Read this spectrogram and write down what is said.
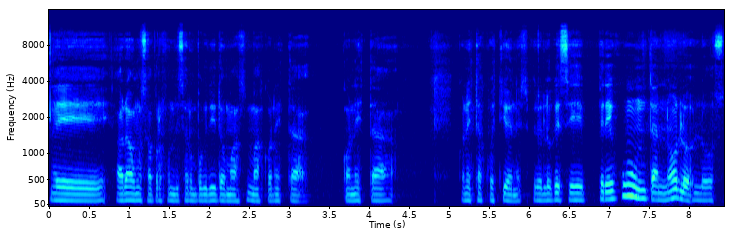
Eh, ahora vamos a profundizar un poquitito más, más con esta, con esta con estas cuestiones. Pero lo que se preguntan ¿no? los, los,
